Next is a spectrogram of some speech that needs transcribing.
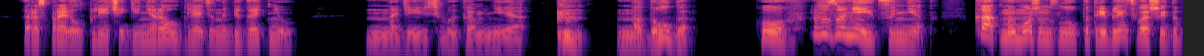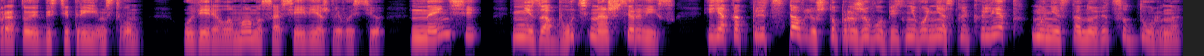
— расправил плечи генерал, глядя на беготню. «Надеюсь, вы ко мне надолго?» «О, разумеется, нет. Как мы можем злоупотреблять вашей добротой и гостеприимством?» уверила мама со всей вежливостью. «Нэнси, не забудь наш сервиз. Я как представлю, что проживу без него несколько лет, мне становится дурно.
